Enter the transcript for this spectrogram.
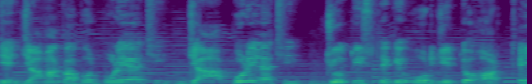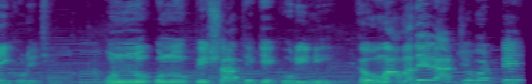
যে জামা কাপড় পরে আছি, যা পরে আছি, জ্যোতিষ থেকে অর্জিত অর্থেই করেছি। অন্য কোনো পেশা থেকে করিনি। এবং আমাদের আর্যভট্টে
